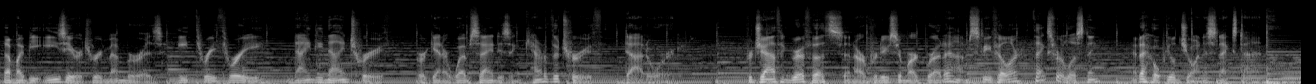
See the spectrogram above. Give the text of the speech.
That might be easier to remember as 833 99 Truth, or again, our website is encounterthetruth.org. For Jonathan Griffiths and our producer Mark Bretta, I'm Steve Hiller. Thanks for listening, and I hope you'll join us next time.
